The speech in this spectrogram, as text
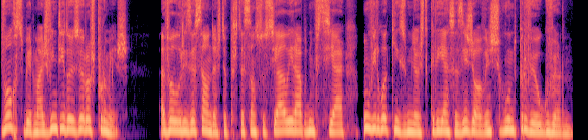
vão receber mais 22 euros por mês. A valorização desta prestação social irá beneficiar 1,15 milhões de crianças e jovens, segundo prevê o governo.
